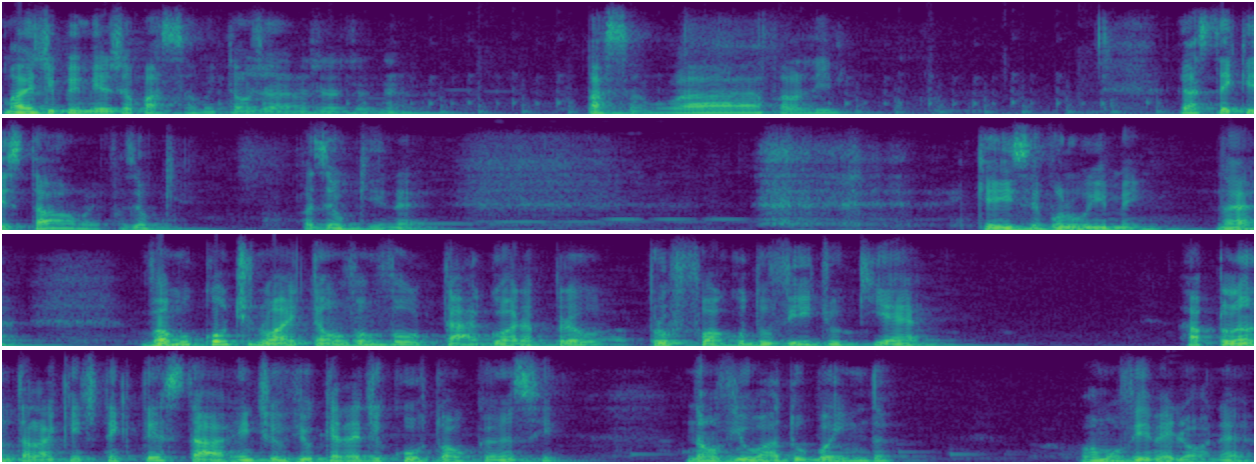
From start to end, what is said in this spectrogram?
Mas de primeiro já passamos. Então já, já, já né? Passamos. Ah, fala ali. Gastei cristal, mas fazer o quê? Fazer o quê, né? Que isso, evoluir, hein? Né? Vamos continuar então. Vamos voltar agora pro, pro foco do vídeo, que é a planta lá que a gente tem que testar. A gente viu que ela é de curto alcance não viu o adubo ainda? Vamos ver melhor, né?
